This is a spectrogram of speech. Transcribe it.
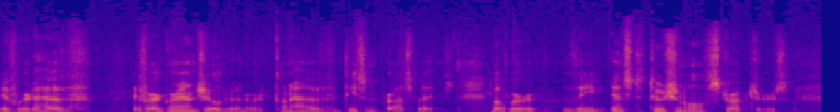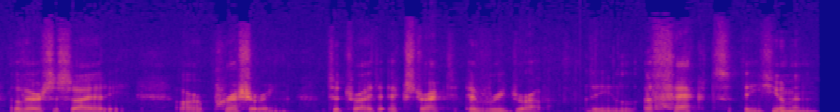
if we're to have, if our grandchildren are going to have decent prospects. But we're, the institutional structures of our society are pressuring to try to extract every drop. The effects, the human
